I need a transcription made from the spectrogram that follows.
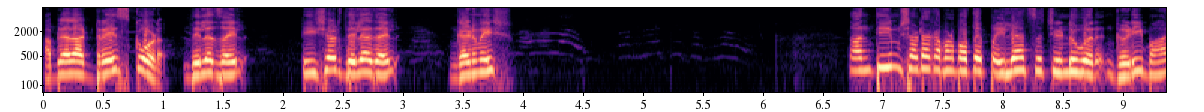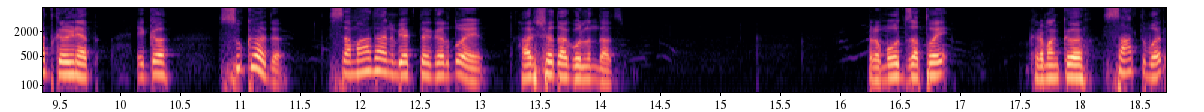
आपल्याला ड्रेस कोड दिलं जाईल टी शर्ट दिलं जाईल. गणवेश. अंतिम षटक आपण पाहतोय पहिल्याच चेंडूवर गडी बाद करण्यात एक सुखद समाधान व्यक्त करतोय हर्षदा गोलंदाज. प्रमोद जातोय. क्रमांक सात वर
